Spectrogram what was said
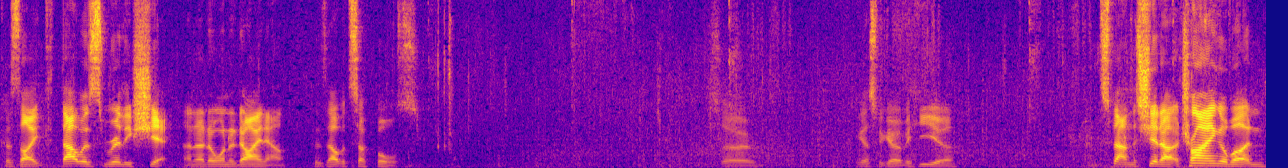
Because, like, that was really shit. And I don't want to die now. Because that would suck balls. So, I guess we go over here. Spam the shit out of triangle button.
